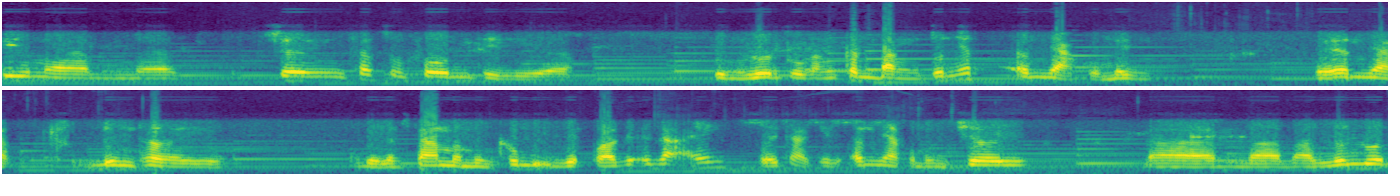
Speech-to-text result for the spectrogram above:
Khi mà uh, chơi saxophone thì uh, Tùng luôn cố gắng cân bằng tốt nhất âm nhạc của mình với âm nhạc đương thời để làm sao mà mình không bị việc quá dễ dãi với cả cái âm nhạc của mình chơi. Và và, và luôn luôn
